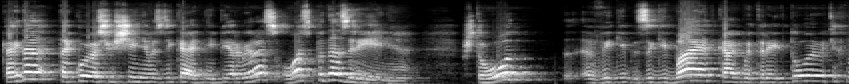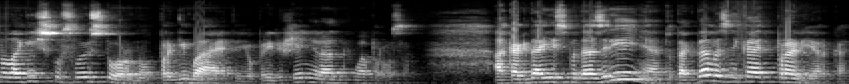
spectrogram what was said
Когда такое ощущение возникает не первый раз, у вас подозрение, что он э, загибает как бы траекторию технологическую в свою сторону, прогибает ее при решении разных вопросов. А когда есть подозрение, то тогда возникает проверка.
